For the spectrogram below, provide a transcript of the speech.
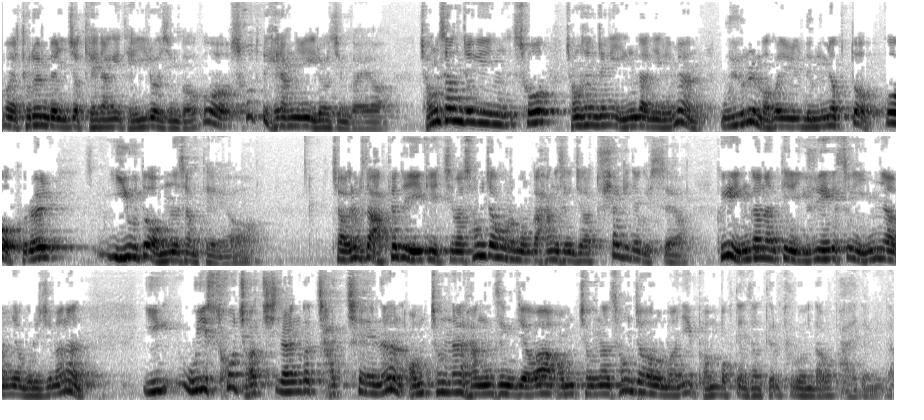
뭐야 돌연변이적 개량이 돼 이루어진 거고 소도 개량이 이루어진 거예요. 정상적인 소, 정상적인 인간이라면 우유를 먹을 능력도 없고 그럴 이유도 없는 상태예요. 자, 그러면서 앞에도 얘기했지만 성장 호르몬과 항생제가 투약이 되고 있어요. 그게 인간한테 유해성이 있냐 없냐 모르지만은 이 우리 소젖이라는 것 자체는 엄청난 항생제와 엄청난 성장 호르몬이 번복된 상태로 들어온다고 봐야 됩니다.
